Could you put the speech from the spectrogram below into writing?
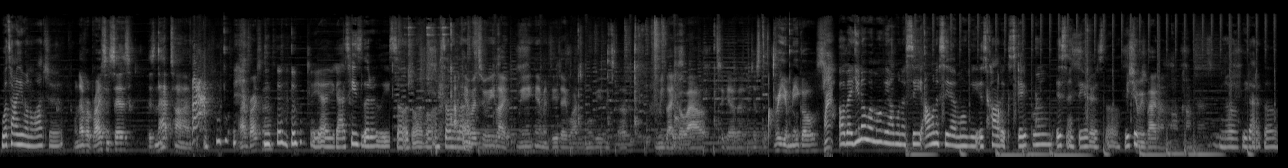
What time you want to watch it? Whenever Bryson says it's nap time, right, Bryson? yeah, you guys, he's literally so adorable. I'm so in I can't wait till we like me and him and DJ watch movies and stuff. And we like go out together, just the three amigos. Oh, but you know what movie I want to see? I want to see that movie. It's called Escape Room. It's in theaters though. We should. Can we buy it on um, Comcast? No, we gotta go.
